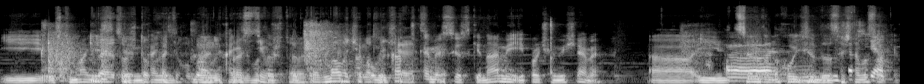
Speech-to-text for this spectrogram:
И у Steam да, есть механизм, да, механизм Steam, что это мало чем отличается. Карточками, с скинами и прочими вещами. Э, и цены там находятся достаточно высоких.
